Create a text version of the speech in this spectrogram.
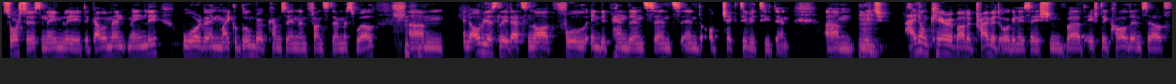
sources, namely the government mainly, or then Michael Bloomberg comes in and funds them as well. um, and obviously, that's not full independence and and objectivity. Then, um, mm. which I don't care about a private organization, but if they call themselves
